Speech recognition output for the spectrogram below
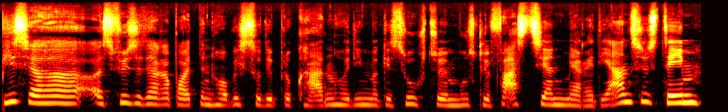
Bisher als Physiotherapeutin habe ich so die Blockaden halt immer gesucht, so im Muskelfaszien-Meridiansystem.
